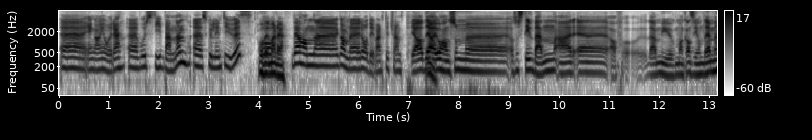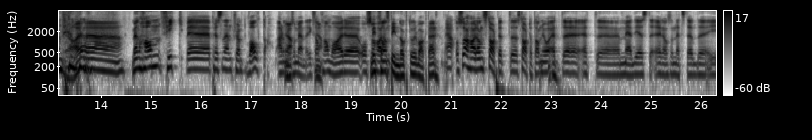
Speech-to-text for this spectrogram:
uh, en gang i året. Uh, hvor Steve Bannon skulle intervjues. Og hvem er det? Det er han uh, gamle rådgiveren til Trump. Ja, det er jo han som uh, Altså, Steve Bannon er uh, Det er mye man kan si om det, men, Ja, ja, ja, ja. men han fikk president Trump valgt, da, er det noen Ja. som mener. ikke sant? Ja. Han var Litt har sånn spinndoktor bak der. Ja. Og så har han startet, startet han jo et, et mediested, altså nettsted i,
